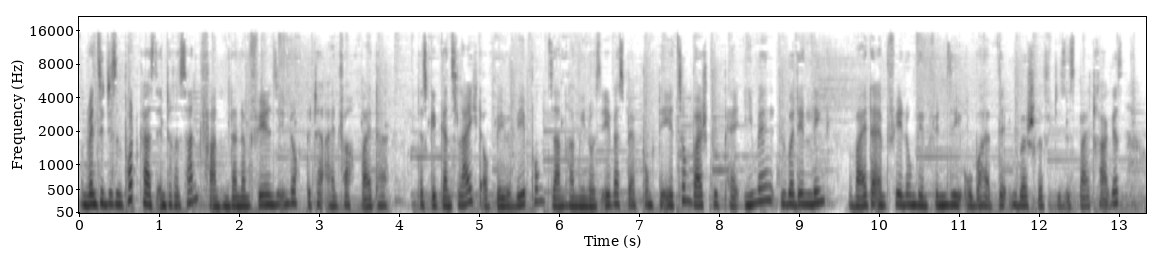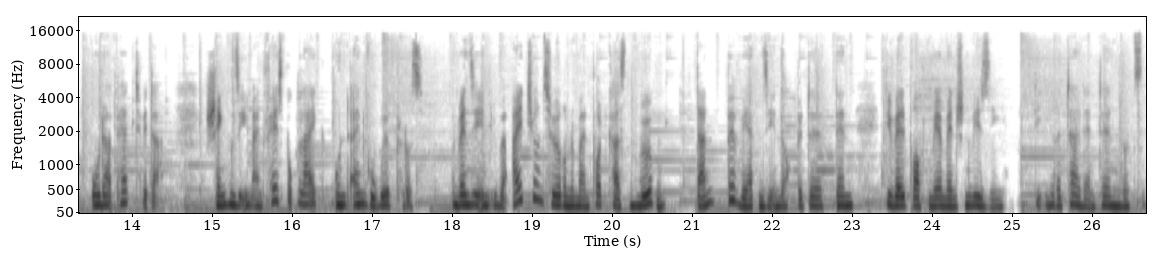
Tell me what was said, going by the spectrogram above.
Und wenn Sie diesen Podcast interessant fanden, dann empfehlen Sie ihn doch bitte einfach weiter. Das geht ganz leicht auf www.sandra-eversberg.de, zum Beispiel per E-Mail über den Link Weiterempfehlung, den finden Sie oberhalb der Überschrift dieses Beitrages oder per Twitter. Schenken Sie ihm ein Facebook-Like und ein Google. Und wenn Sie ihn über iTunes hören und meinen Podcast mögen, dann bewerten Sie ihn doch bitte, denn die Welt braucht mehr Menschen wie Sie, die ihre Talente nutzen.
